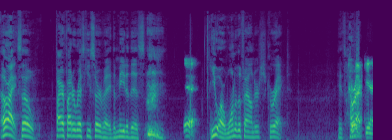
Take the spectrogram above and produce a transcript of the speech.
all right, so firefighter rescue survey. The meat of this. Yeah, you are one of the founders, correct? It's hard, correct. Yeah,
